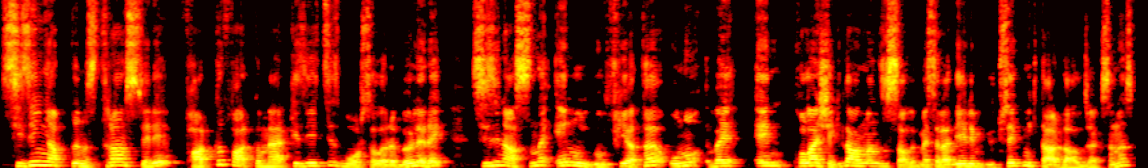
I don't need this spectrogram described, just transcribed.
sizin yaptığınız transferi farklı farklı merkeziyetsiz borsalara bölerek sizin aslında en uygun fiyata onu ve en kolay şekilde almanızı sağlıyor. Mesela diyelim yüksek miktarda alacaksınız.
